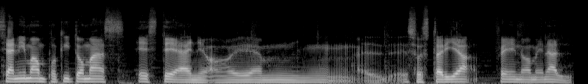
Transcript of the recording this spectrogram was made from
se anima un poquito más este año. Em, eso estaría fenomenal.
